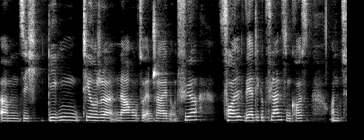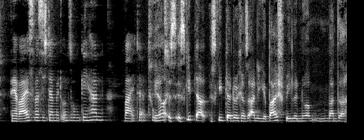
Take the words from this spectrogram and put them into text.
ähm, sich gegen tierische Nahrung zu entscheiden und für vollwertige Pflanzenkost. Und wer weiß, was sich dann mit unserem Gehirn weiter tut. Ja, es, es, gibt ja, es gibt ja durchaus einige Beispiele, nur man, da,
